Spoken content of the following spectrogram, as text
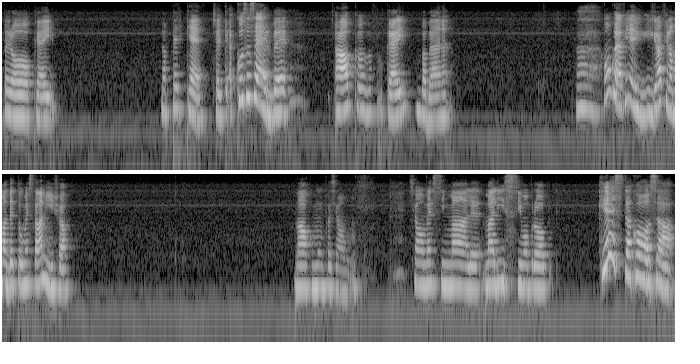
però ok. Ma perché? Cioè, a cosa serve? Ah, ok, va bene. Ah, comunque alla fine il, il graffio non mi ha detto come sta la micia. No, comunque siamo... Siamo messi male, malissimo proprio. Che è sta cosa?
